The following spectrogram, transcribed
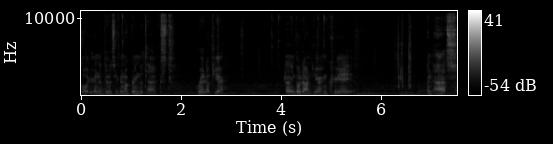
so what you're gonna do is you're gonna bring the text right up here. And then go down here and create an S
